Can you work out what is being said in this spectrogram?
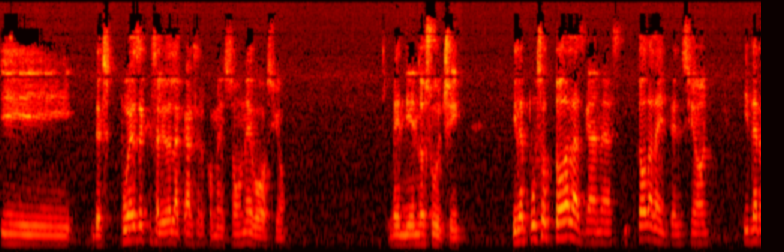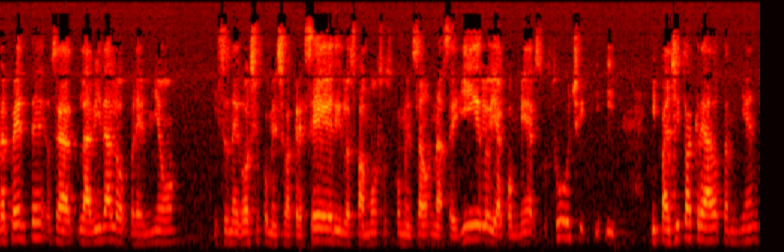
y después de que salió de la cárcel comenzó un negocio vendiendo sushi y le puso todas las ganas y toda la intención y de repente, o sea, la vida lo premió y su negocio comenzó a crecer y los famosos comenzaron a seguirlo y a comer su sushi y, y, Panchito ha creado también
